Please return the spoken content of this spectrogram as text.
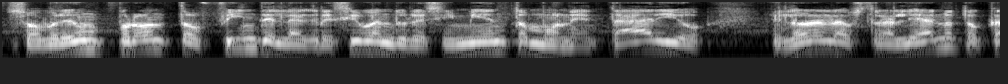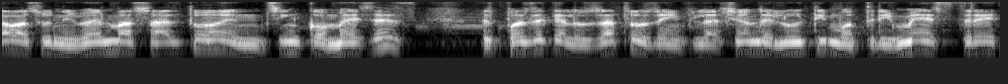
sobre un pronto fin del agresivo endurecimiento monetario. El dólar australiano tocaba su nivel más alto en cinco meses, después de que los datos de inflación del último trimestre,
